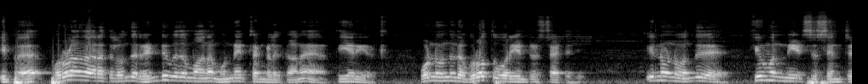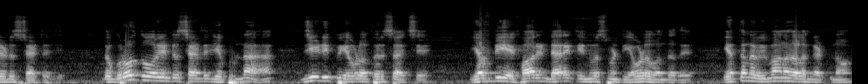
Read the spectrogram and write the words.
இப்போ பொருளாதாரத்தில் வந்து ரெண்டு விதமான முன்னேற்றங்களுக்கான தியரி இருக்குது ஒன்று வந்து இந்த குரோத் ஓரியன்ட் ஸ்ட்ராட்டஜி இன்னொன்று வந்து ஹியூமன் நீட்ஸ் சென்டர்டு ஸ்ட்ராட்டஜி இந்த குரோத் ஓரியன்ட் ஸ்ட்ராட்டஜி எப்படின்னா ஜிடிபி எவ்வளோ பெருசாச்சு எஃப்டிஐ ஃபாரின் டைரக்ட் இன்வெஸ்ட்மெண்ட் எவ்வளோ வந்தது எத்தனை விமான தளம் கட்டினோம்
